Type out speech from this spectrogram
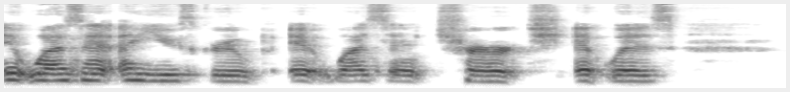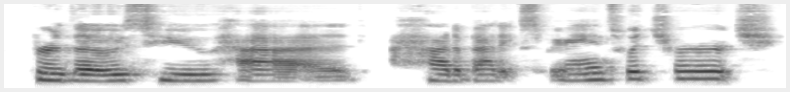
it wasn't a youth group. It wasn't church. It was for those who had had a bad experience with church,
